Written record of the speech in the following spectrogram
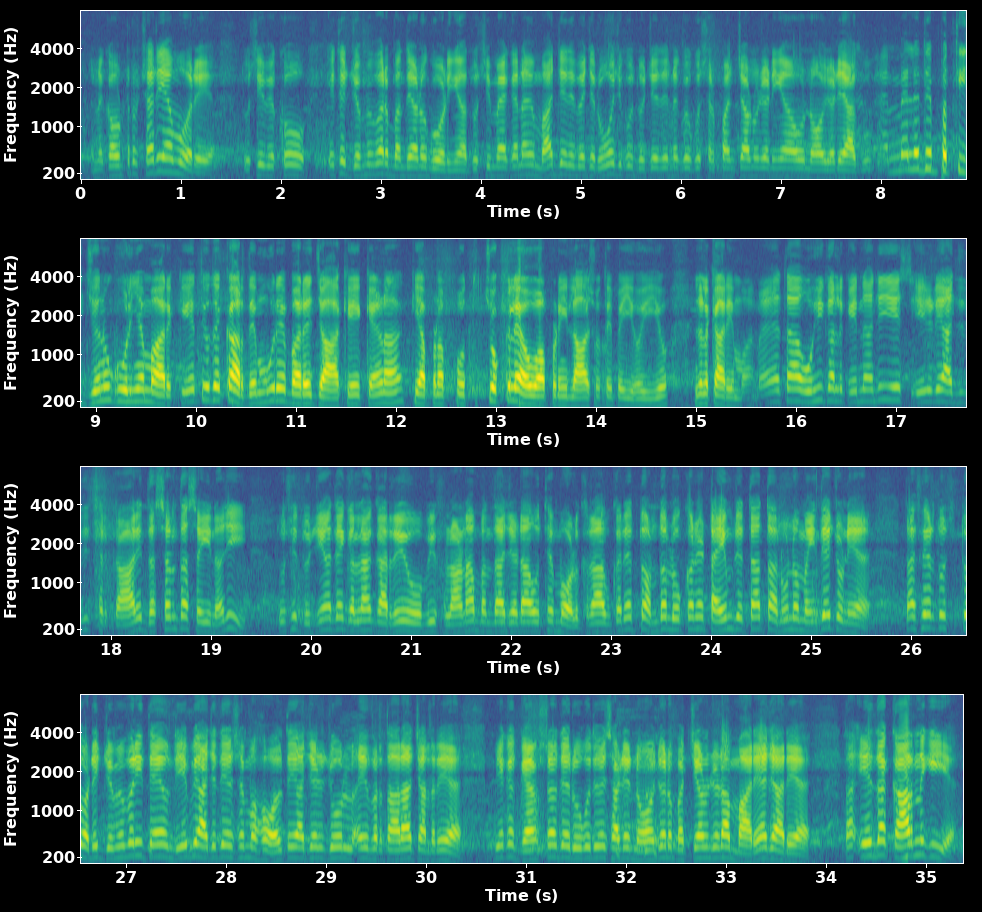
ਐਨਕਾਊਂਟਰ ਸ਼ਰੇਆਮ ਹੋ ਰਹੇ ਆ। ਤੁਸੀਂ ਵੇਖੋ ਇੱਥੇ ਜ਼ਿੰਮੇਵਾਰ ਬੰਦਿਆਂ ਨੂੰ ਗੋਲੀਆਂ ਤੁਸੀਂ ਮੈਂ ਕਹਿੰਦਾ ਮਾਝੇ ਦੇ ਵਿੱਚ ਰੋਜ਼ ਕੋਈ ਦੂਜੇ ਦਿਨ ਕੋਈ ਕੋਈ ਸਰਪੰਚਾਂ ਨੂੰ ਜਿਹੜੀਆਂ ਉਹ ਨੌ ਜਿਹੜੇ ਆਗੂ ਐਮਐਲਏ ਦੇ ਭਤੀਜੇ ਨੂੰ ਗੋਲੀਆਂ ਮਾਰ ਕੇ ਤੇ ਉਹਦੇ ਘਰ ਦੇ ਮੂਹਰੇ ਬਾਰੇ ਜਾ ਕੇ ਕਹਿਣਾ ਕਿ ਆਪਣਾ ਪੁੱਤ ਚੁੱਕ ਲਿਆਓ ਆਪਣੀ ਲਾਸ਼ ਉੱਤੇ ਪਈ ਹੋਈ ਓ ਲਲਕਾਰੇ ਮਾਰ। ਮੈਂ ਤਾਂ ਉਹੀ ਗੱਲ ਕਹਿਣਾ ਜੀ ਇਹ ਜਿਹੜੇ ਅੱਜ ਦੀ ਸਰਕਾਰ ਇਹ ਦੱਸਣ ਤਾਂ ਸਹੀ ਨਾ ਜੀ। ਤੁਸੀਂ ਦੂਜਿਆਂ ਤੇ ਗੱਲਾਂ ਕਰ ਰਹੇ ਹੋ ਵੀ ਫਲਾਣਾ ਬੰਦਾ ਜਿਹੜਾ ਉੱਥੇ ਮਾਹੌਲ ਖਰਾਬ ਕਰੇ, ਤੁਹਾਨੂੰ ਤਾਂ ਲੋਕਾਂ ਨੇ ਟਾਈਮ ਦਿੱਤਾ, ਤੁਹਾਨੂੰ ਨੁਮਾਇੰਦੇ ਚੁਣਿਆ ਤਾਂ ਫਿਰ ਤੁਸੀਂ ਤੁਹਾਡੀ ਜ਼ਿੰਮੇਵਾਰੀ ਤੈਅ ਹੁੰਦੀ ਹੈ ਵੀ ਅੱਜ ਦੇ ਇਸ ਮਾਹੌਲ ਤੇ ਅੱਜ ਜੋ ਇਹ ਵਰਤਾਰਾ ਚੱਲ ਰਿਹਾ ਹੈ, ਵੀ ਇੱਕ ਗੈਂਗਸਟਰ ਦੇ ਰੂਪ ਦੇ ਵਿੱਚ ਸਾਡੇ ਨੌਜਵਾਨ ਬੱਚਿਆਂ ਨੂੰ ਜਿਹੜਾ ਮਾਰਿਆ ਜਾ ਰਿਹਾ ਹੈ, ਤਾਂ ਇਸ ਦਾ ਕਾਰਨ ਕੀ ਹੈ?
